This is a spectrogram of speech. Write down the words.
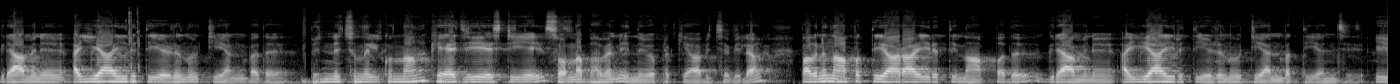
ഗ്രാമിന് അയ്യായിരത്തി എഴുന്നൂറ്റി അൻപത് ഭിന്നിച്ചു നിൽക്കുന്ന K G S T A സ്വർണഭവൻ എന്നിവ പ്രഖ്യാപിച്ച വില പവന് നാൽപ്പത്തി ആറായിരത്തി നാൽപ്പത് ഗ്രാമിന് അയ്യായിരത്തി എഴുന്നൂറ്റി അൻപത്തി അഞ്ച് ഈ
